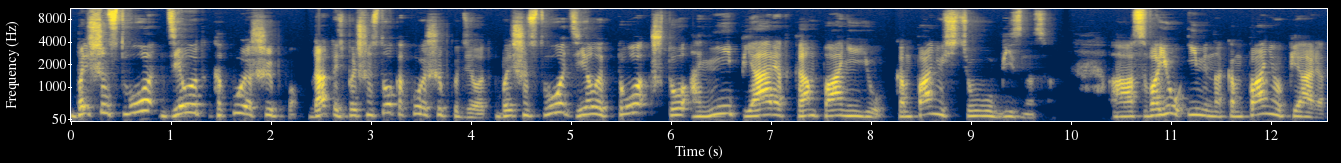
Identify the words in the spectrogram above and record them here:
Большинство делают какую ошибку? Да, то есть большинство какую ошибку делают? Большинство делает то, что они пиарят компанию, компанию сетевого бизнеса. А свою именно компанию пиарят.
